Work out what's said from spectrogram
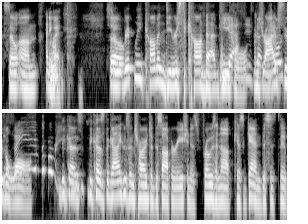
So um anyway, so, So, Ripley commandeers the combat vehicle she's and got- drives through the wall. the. Because because the guy who's in charge of this operation is frozen up because again this is the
